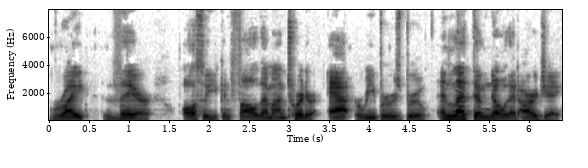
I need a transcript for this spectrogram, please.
right there. Also, you can follow them on Twitter at Reapers Brew and let them know that RJ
